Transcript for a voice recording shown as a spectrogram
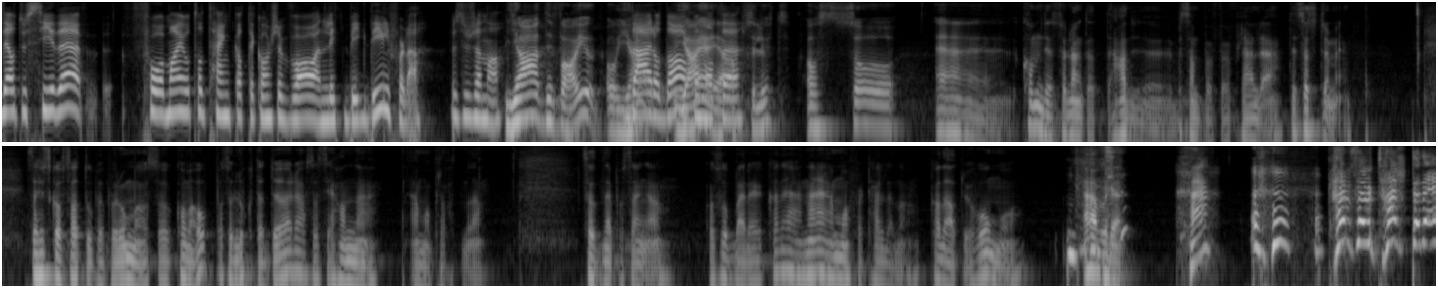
det at du sier det, får meg jo til å tenke at det kanskje var en litt big deal for deg, hvis du skjønner? Ja, det var jo og ja, Der og da, ja, på en ja, måte. Ja, absolutt. Og så eh, kom det jo så langt at jeg hadde bestemt meg for å fortelle det til søstera mi. Så jeg husker hun satt oppe på rommet, og så kom jeg opp, og så lukta døra, og så sier Hanne jeg må prate med deg. Satt ned på senga, og så bare Hva det er Nei, jeg må fortelle deg noe. Hva det er at du er homo? Jeg bare Hæ? Hvem som fortalte det?!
